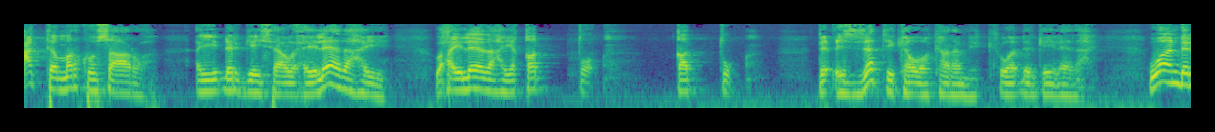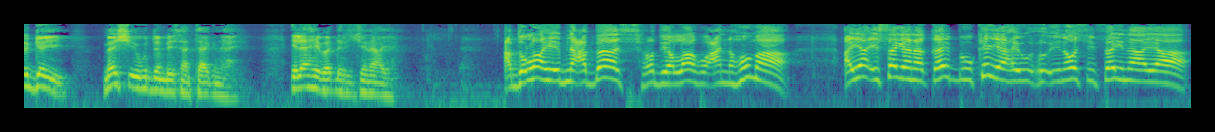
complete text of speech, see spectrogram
cagta markuu saaro ayay dhargaysaa. Waxay leedahay waxay leedahay qatu qatu bicizatika wa karamik waa dhergay leedahay. Waan dhergay meeshii ugu dambaysaan taagnahay. Ilaahay baa dherjinaya cabdullaahi ibni cabaas radia allahu canhuma ayaa isagana qayb buu ka yahay wuxuu inoo sifaynayaa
